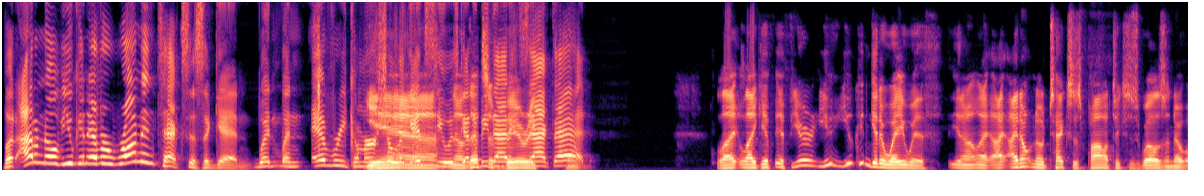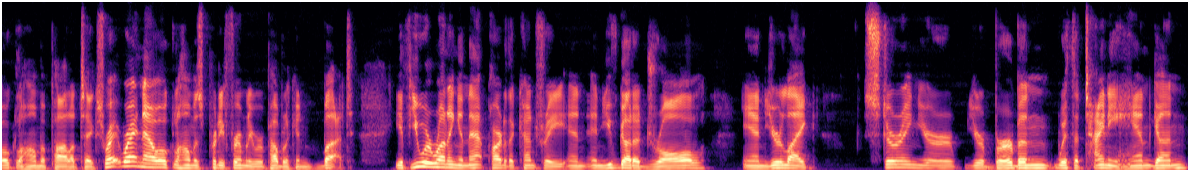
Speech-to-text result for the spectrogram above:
but I don't know if you can ever run in Texas again when when every commercial Yeah, against you is no, going to be that very exact ad. Like like if, if you're you you can get away with you know like I, I don't know Texas politics as well as I know Oklahoma politics. Right right now Oklahoma is pretty firmly Republican, but if you were running in that part of the country and and you've got a drawl and you're like stirring your your bourbon with a tiny handgun.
